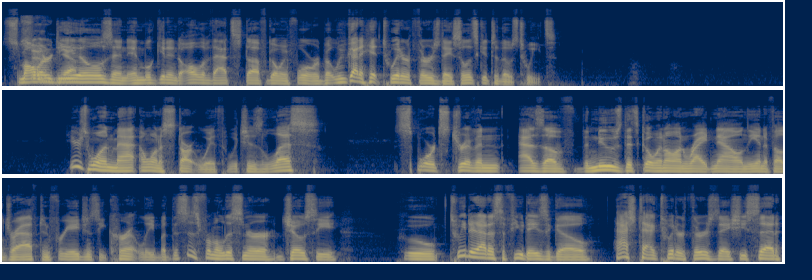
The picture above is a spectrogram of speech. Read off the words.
smaller Soon, deals, yeah. and and we'll get into all of that stuff going forward. But we've got to hit Twitter Thursday, so let's get to those tweets. Here's one, Matt, I want to start with, which is less sports driven as of the news that's going on right now in the NFL draft and free agency currently. But this is from a listener, Josie, who tweeted at us a few days ago. Hashtag Twitter Thursday. She said,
